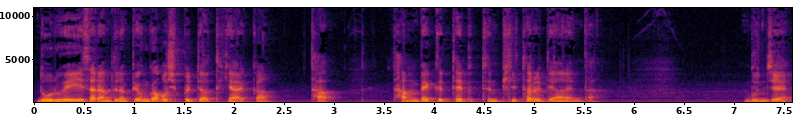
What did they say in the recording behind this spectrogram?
노르웨이 사람들은 뿅 가고 싶을 때 어떻게 할까? 답. 담배 끝에 붙은 필터를 떼어낸다. 문제.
